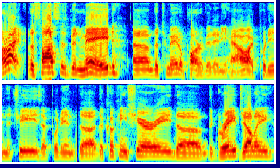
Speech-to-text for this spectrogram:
All right, the sauce has been made, um, the tomato part of it anyhow. I put in the cheese, I put in the, the cooking sherry, the, the grape jelly,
